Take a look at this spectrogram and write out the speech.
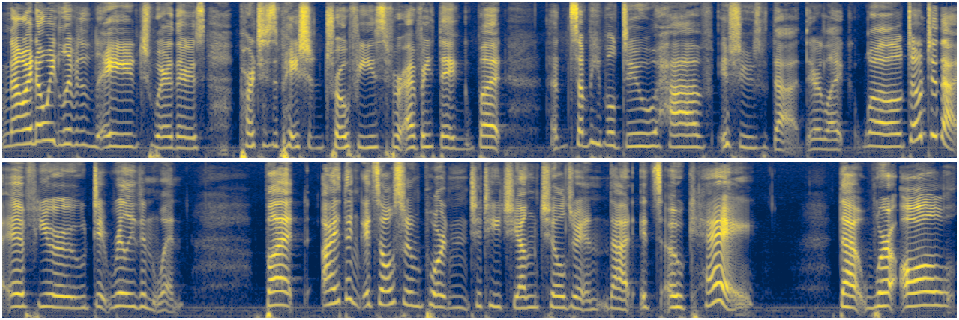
Now, I know we live in an age where there's participation trophies for everything, but some people do have issues with that. They're like, well, don't do that if you di- really didn't win. But I think it's also important to teach young children that it's okay that we're all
